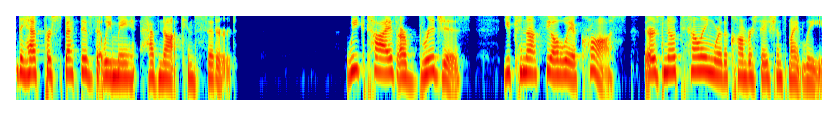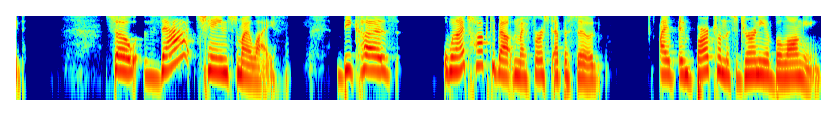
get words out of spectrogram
They have perspectives that we may have not considered. Weak ties are bridges you cannot see all the way across. There is no telling where the conversations might lead. So that changed my life because when I talked about in my first episode, I embarked on this journey of belonging.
